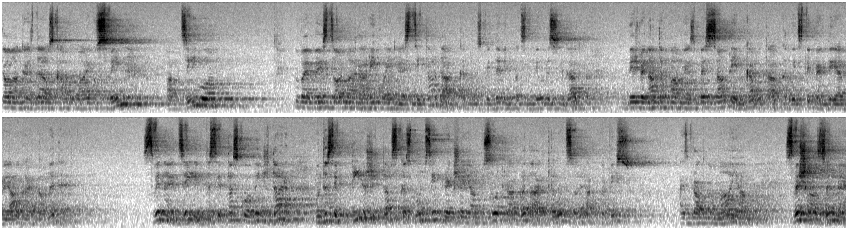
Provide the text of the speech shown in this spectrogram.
Jaunākais dēls kādu laiku svin, labi dzīvo, nu, vai mēs caurmērā rīkojamies citādāk, kad mums bija 19, 20 gadu, un bieži vien atapāmies bez santīm kabatā, kad līdz stipendijai vai algai vēl nedēļ. Svinēt dzīvi, tas ir tas, ko viņš dara, un tas ir tieši tas, kas mums iepriekšējā pusotrā gadā ir trūcis vairāk par visu. Aizbraukt no mājām, svešā zemē,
